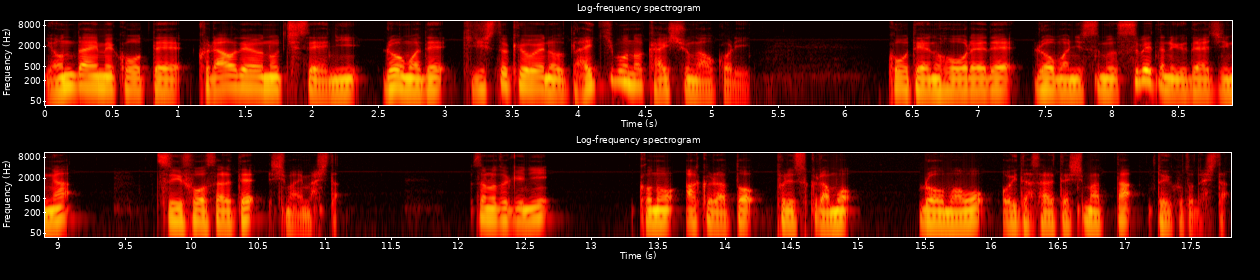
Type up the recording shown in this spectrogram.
4代目皇帝クラウデオの治世にローマでキリスト教への大規模な改宗が起こり皇帝の法令でローマに住む全てのユダヤ人が追放されてしまいました。その時にこのアクラとプリスクラもローマを追い出されてしまったということでした。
